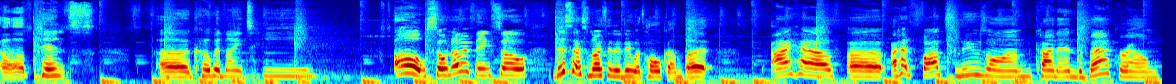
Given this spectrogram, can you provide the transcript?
uh, pence uh, covid-19 Oh, so another thing. So this has nothing to do with Holcomb, but I have uh, I had Fox News on kind of in the background,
